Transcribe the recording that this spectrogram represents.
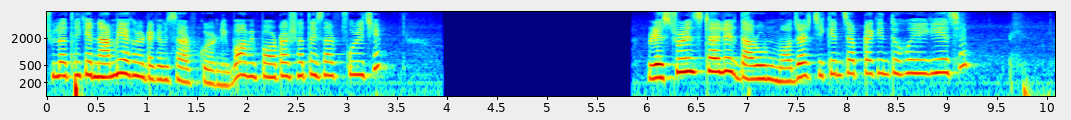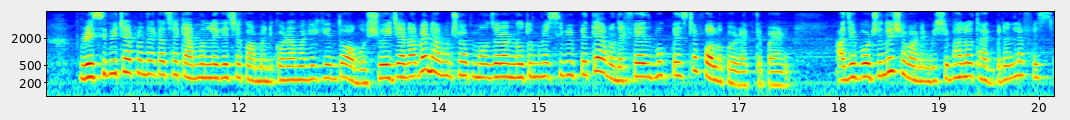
চুলা থেকে নামিয়ে এখন এটাকে আমি সার্ভ করে নিব। আমি পরোটার সাথে সার্ভ করেছি। রেস্টুরেন্ট স্টাইলের দারুণ মজার চিকেন চাপটা কিন্তু হয়ে গিয়েছে। রেসিপিটা আপনাদের কাছে কেমন লেগেছে কমেন্ট করে আমাকে কিন্তু অবশ্যই জানাবেন। এমন সব মজার নতুন রেসিপি পেতে আমাদের ফেসবুক পেজটা ফলো করে রাখতে পারেন। আজ এ পর্যন্তই সব অনেক বেশি ভালো থাকবেন। আল্লাহ হাফিজ।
